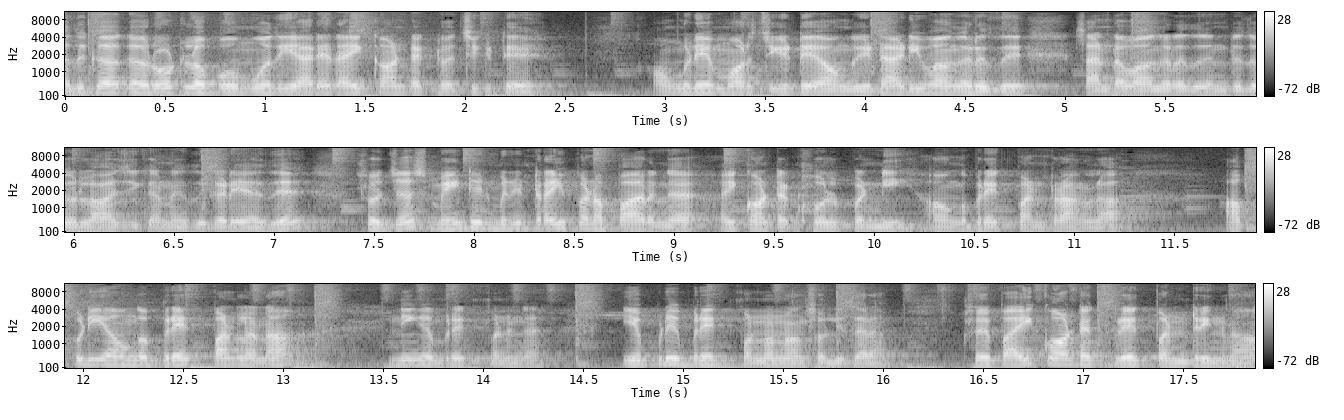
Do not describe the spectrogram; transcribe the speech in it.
அதுக்காக ரோட்டில் போகும்போது யாரையாவது ஐ கான்டாக்ட் வச்சுக்கிட்டு அவங்களே முறைச்சிக்கிட்டு அவங்ககிட்ட அடி வாங்குறது சண்டை வாங்குறதுன்றது ஒரு லாஜிக்கான இது கிடையாது. ஸோ ஜஸ்ட் மெயின்டைன் பண்ணி ட்ரை பண்ண பாருங்கள் ஐ கான்டாக்ட் ஹோல்ட் பண்ணி அவங்க பிரேக் பண்ணுறாங்களா அப்படி அவங்க பிரேக் பண்ணலன்னா நீங்கள் பிரேக் பண்ணுங்கள் எப்படி பிரேக் பண்ணோன்னு நான் சொல்லித்தரேன். ஸோ இப்போ ஐ கான்டாக்ட் பிரேக் பண்ணுறீங்கன்னா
